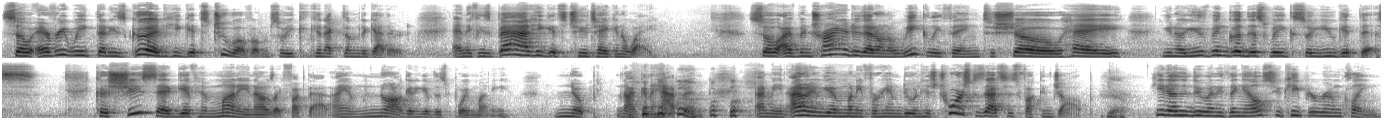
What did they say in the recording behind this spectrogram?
so every week that he's good, he gets two of them so he can connect them together. And if he's bad, he gets two taken away. So I've been trying to do that on a weekly thing to show, hey, you know, you've been good this week, so you get this. Because she said give him money, and I was like, fuck that. I am not going to give this boy money. Nope, not going to happen. I mean, I don't even give him money for him doing his chores because that's his fucking job. Yeah, He doesn't do anything else. You keep your room clean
